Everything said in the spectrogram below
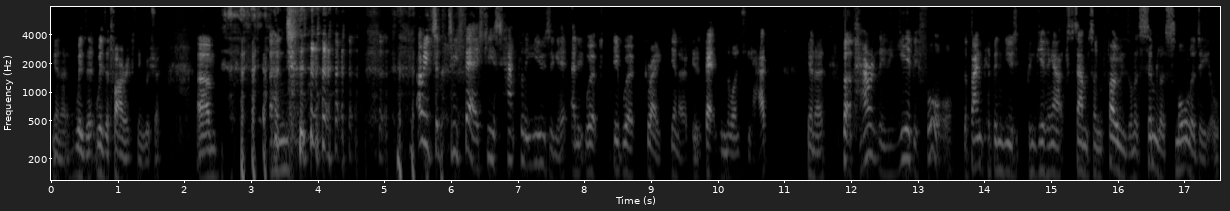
you know, with a, with a fire extinguisher. Um, and I mean, to, to be fair, she is happily using it, and it worked. It worked great. You know, it was better than the one she had. You know, but apparently the year before, the bank had been using, been giving out Samsung phones on a similar, smaller deal,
